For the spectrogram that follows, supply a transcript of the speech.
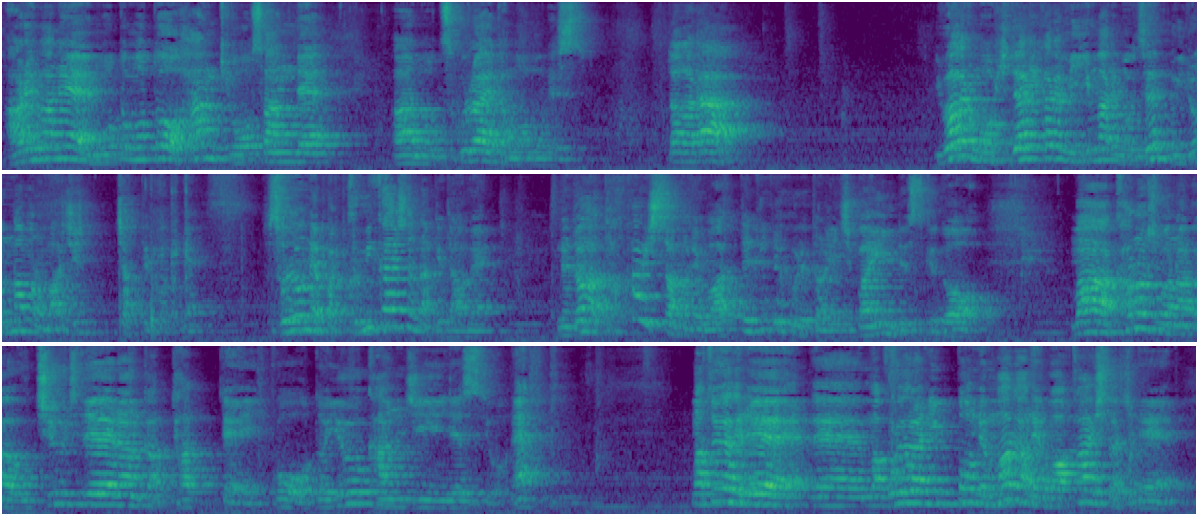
あれはねもともと反共産であの作られたものです。だからいわゆるもう左から右までも全部いろんなもの混じっちゃってるわけね。それをねやっぱり組み返さなきゃダメ、ね、だから高石さんがね割って出てくれたら一番いいんですけどまあ彼女はなんか内々でなんか立っていこうという感じですよね。まあというわけで、えーまあ、これから日本でまだね若い人たちね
